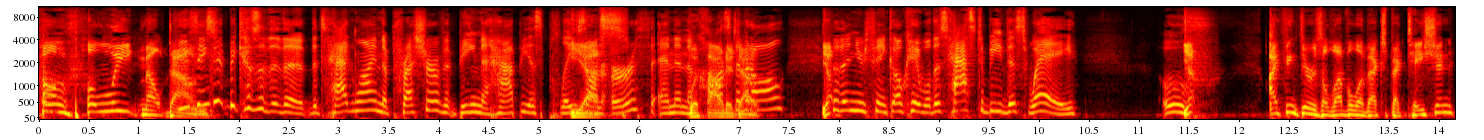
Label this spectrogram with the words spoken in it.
complete meltdown. Do you think that because of the, the the tagline, the pressure of it being the happiest place Yes. on earth, and then the Without cost of it all? Yep. So then you think, okay, well, this has to be this way. Oof. Yep. I think there is a level of expectation.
